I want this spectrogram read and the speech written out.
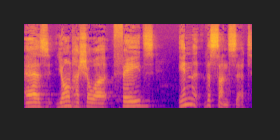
As Yom HaShoah fades in the sunset,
